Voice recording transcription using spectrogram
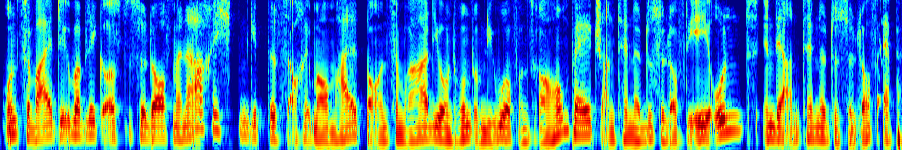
Und soweit der Überblick aus Düsseldorf. Mehr Nachrichten gibt es auch immer um halb bei uns im Radio und rund um die Uhr auf unserer Homepage antennedüsseldorf.de und in der Antenne Düsseldorf App.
